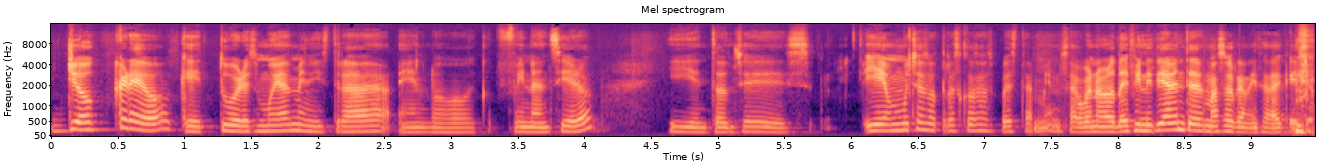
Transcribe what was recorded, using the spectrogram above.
yo creo que tú eres muy administrada en lo financiero y entonces, y en muchas otras cosas pues también, o sea, bueno, definitivamente es más organizada que yo,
